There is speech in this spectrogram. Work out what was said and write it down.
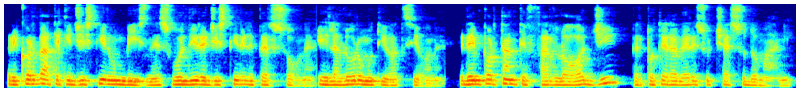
Ricordate che gestire un business vuol dire gestire le persone e la loro motivazione ed è importante farlo oggi per poter avere successo domani.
